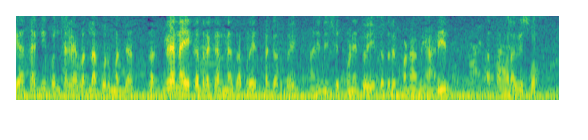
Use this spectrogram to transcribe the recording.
यासाठी पण सगळ्या बदलापूरमधल्या सगळ्यांना एकत्र करण्याचा प्रयत्न करतोय आणि निश्चितपणे तो एकत्रपणाने आणीन असा मला विश्वास आहे.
